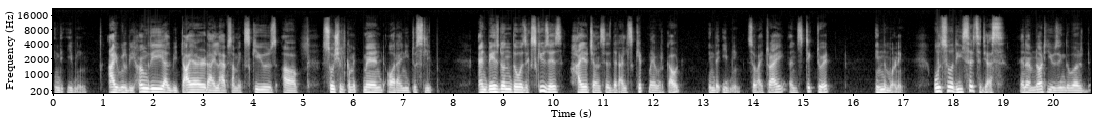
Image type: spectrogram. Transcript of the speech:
in the evening. I will be hungry, I'll be tired, I'll have some excuse, a social commitment, or I need to sleep. And based on those excuses, higher chances that I'll skip my workout in the evening. So I try and stick to it in the morning. Also, research suggests, and I'm not using the word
